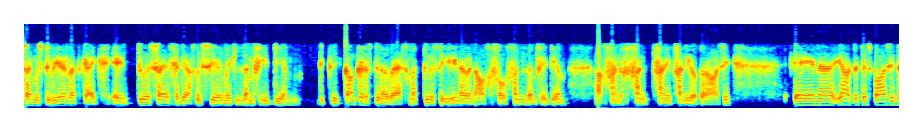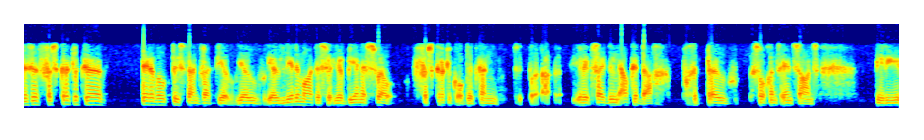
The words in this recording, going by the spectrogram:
sy moes weer laat kyk en toe sy gediagnoseer met limfedeem. Die, die kanker is toe nou weg, maar toe is hierdie nou 'n nagevolg van limfedeem ag van van van die, van die operasie. En uh, ja, dit is basies dis 'n verskriklike terrible toestand wat jou jou jou ledemate so jou bene swel verskriklik op. Dit kan jy weet sy doen elke dag getrou soggens en saans hierdie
